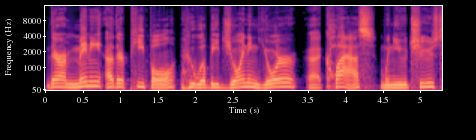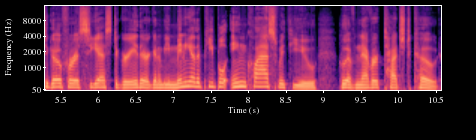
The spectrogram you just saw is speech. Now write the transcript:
there are many other people who will be joining your uh, class when you choose to go for a CS degree. There are going to be many other people in class with you who have never touched code.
